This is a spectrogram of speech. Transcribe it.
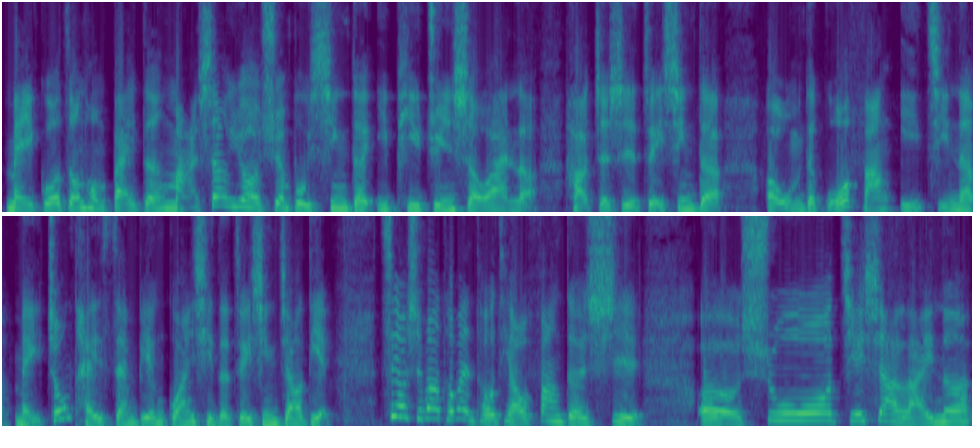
美国总统拜登马上又要宣布新的一批军售案了。好，这是最新的呃，我们的国防以及呢美中台三边关系的最新焦点。自由时报头版头条放的是，呃，说接下来呢。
